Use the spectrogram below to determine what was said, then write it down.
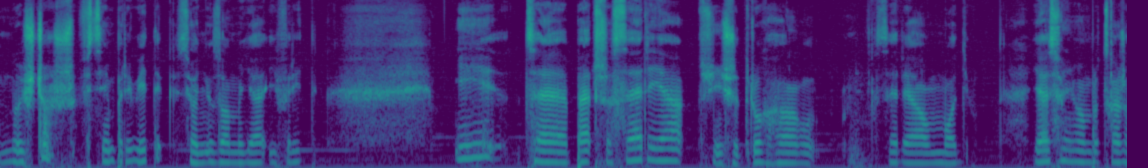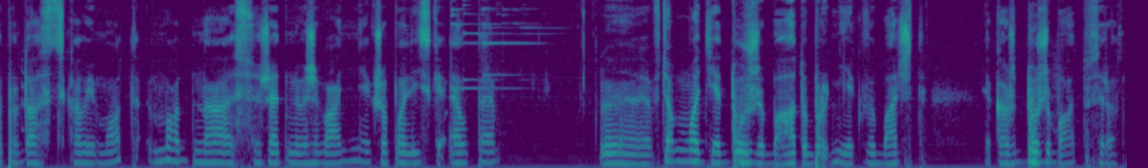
Ну що ж, всім привітик. Сьогодні з вами я і Фрітик. І це перша серія, точніше друга серія модів. Я сьогодні вам розкажу про досить цікавий мод. Мод на сюжетне виживання, якщо по-англійськи LP. Е, В цьому моді є дуже багато броні, як ви бачите. Я кажу дуже багато, серйозно.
